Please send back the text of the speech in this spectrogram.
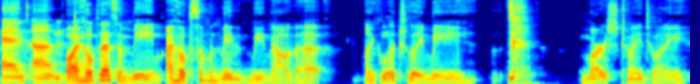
and um, Oh, I hope that's a meme. I hope someone made a meme out of that. Like literally me, March 2020.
